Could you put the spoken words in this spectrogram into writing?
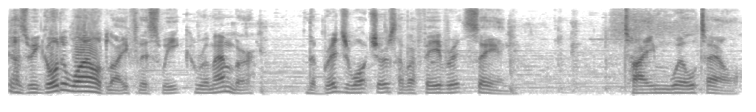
As we go to wildlife this week, remember, the bridge watchers have a favourite saying, time will tell.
